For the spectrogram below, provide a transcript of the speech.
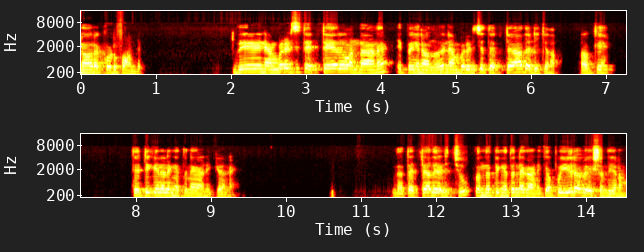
നോ റെക്കോർഡ് ഫോണ്ട് ഇത് നമ്പർ അടിച്ച് തെറ്റായത് കൊണ്ടാണ് ഇപ്പൊ ഇങ്ങനെ വന്നത്. നമ്പർ അടിച്ച് തെറ്റാതെ അടിക്കണം. ഓക്കെ തെറ്റിക്കഴിഞ്ഞാൽ ഇങ്ങനെ തന്നെ കാണിക്കാന് ഇതാ തെറ്റാതെ അടിച്ചു. എന്നിട്ട് ഇങ്ങനെ തന്നെ കാണിക്കാം. അപ്പൊ ഈ ഒരു അപേക്ഷ എന്ത് ചെയ്യണം?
